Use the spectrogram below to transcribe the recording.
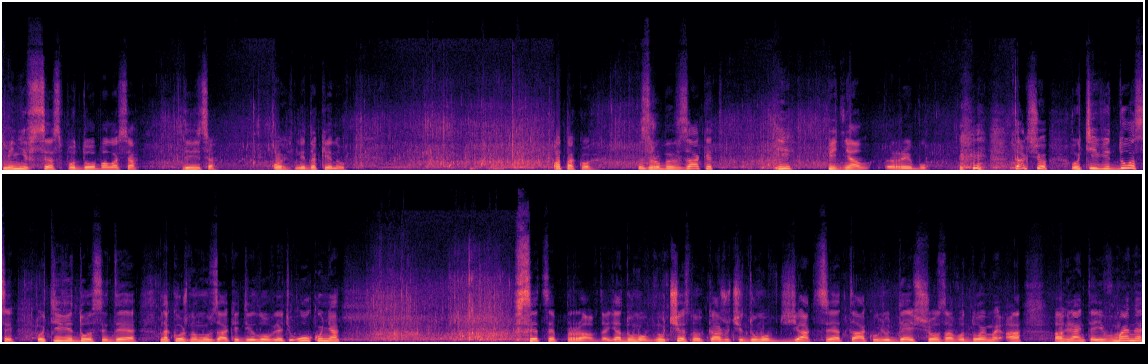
Мені все сподобалося. Дивіться. Ой, не докинув. Отако. Зробив закид і підняв рибу. Так що оті відоси, оті відоси, де на кожному закиді ловлять окуня, все це правда. Я думав, ну чесно кажучи, думав, як це так у людей, що за водойми. А, а гляньте, і в мене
